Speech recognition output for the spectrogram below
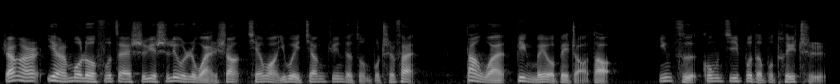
然而，伊尔莫洛夫在十月十六日晚上前往一位将军的总部吃饭，当晚并没有被找到，因此攻击不得不推迟。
